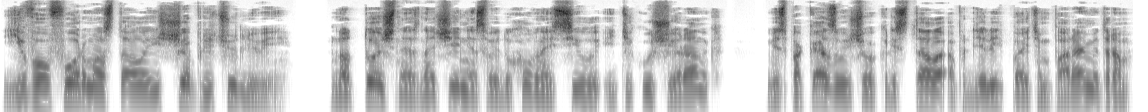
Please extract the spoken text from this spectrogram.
Его форма стала еще причудливей, но точное значение своей духовной силы и текущий ранг без показывающего кристалла определить по этим параметрам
